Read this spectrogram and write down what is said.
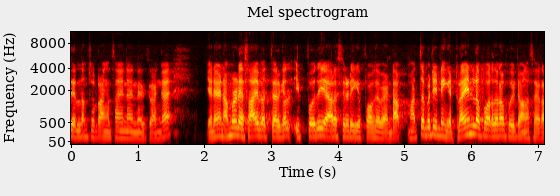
தெரியலன்னு சொல்கிறாங்க சாய்னான்னு இருக்கிறாங்க. எனவே நம்மளுடைய சாய் பக்தர்கள் இப்போது யாரும் சிறடிக்கு போக வேண்டாம். மற்றபடி நீங்கள் ட்ரெயினில் போகிறதுனா போயிட்டு வாங்க சார்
